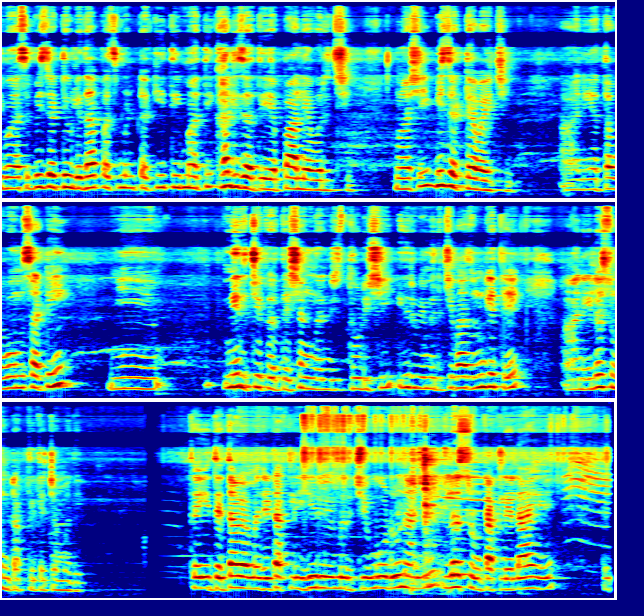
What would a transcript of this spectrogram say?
ती मग असं भिजत ठेवली दहा पाच मिनटं की ती माती खाली जाते या पाल्यावरची. म्हणून अशी भिजत ठेवायची. आणि आता ओमसाठी मी मिरची करते शेंगदाण्याची थोडीशी हिरवी मिरची भाजून घेते आणि लसूण टाकते त्याच्यामध्ये. तर इथे तव्यामध्ये टाकली हिरवी मिरची मोडून आणि लसूण टाकलेलं आहे. तर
